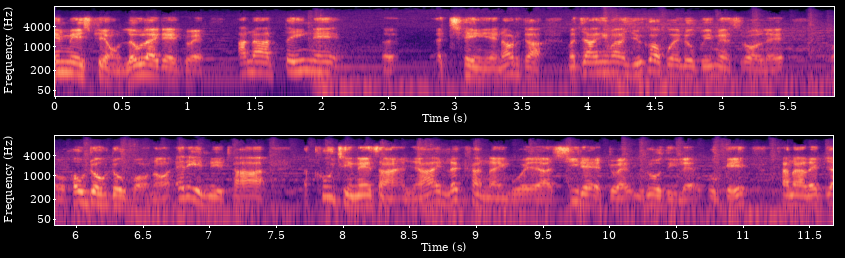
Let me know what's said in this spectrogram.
image ဖြစ်အောင်လုပ်လိုက်တဲ့အတွက်အာနာသိန်းတဲ့အချိန်ရနောက်တကမကြခင်မှာရွေးကောက်ပွဲလုပ်ပေးမယ်ဆိုတော့လေဟိုဟုတ်တုတ်တုတ်ပေါ့နော်အဲ့ဒီအနေထားအခုချိန်နဲ့ဆိုင်အများကြီးလက်ခံနိုင်ွယ်ရရှိတဲ့အတွက်ဥတို့ဒီလည်း okay ခန္ဓာလည်းပြ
